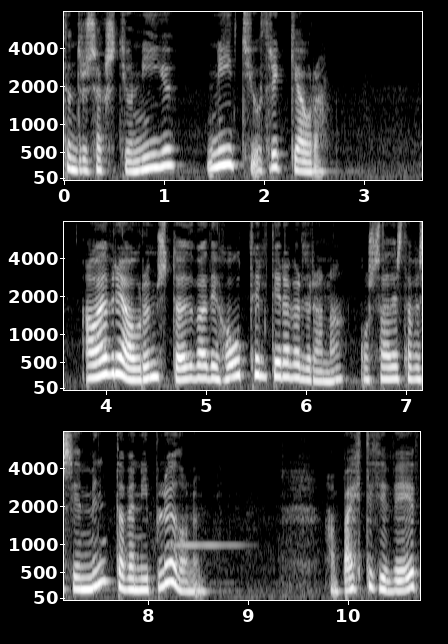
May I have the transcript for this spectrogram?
1969, 93 ára. Á efri árum stöðvaði hóteldýraverður hana og saðist hafa síð myndavenni í blöðunum. Hann bætti því við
